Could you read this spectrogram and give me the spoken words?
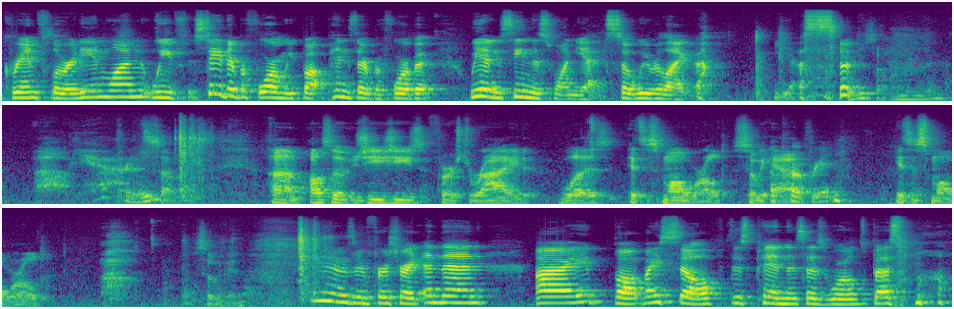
Grand Floridian one. We've stayed there before and we've bought pins there before, but we hadn't seen this one yet, so we were like, yes. What is that one again? Oh yeah, Pretty. so nice. Um, also, Gigi's first ride was "It's a Small World," so we have Appropriate. "It's a Small World." Oh, so good. Yeah, it was our first ride. And then I bought myself this pin that says World's Best Mom.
